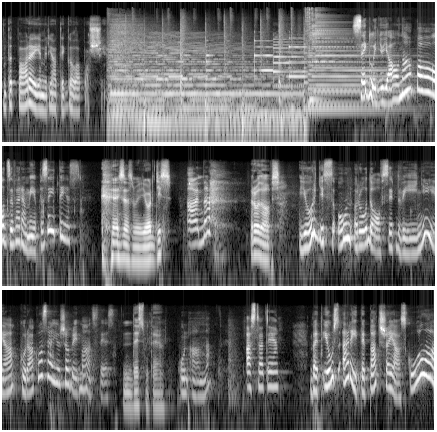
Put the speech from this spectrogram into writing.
un tad pārējiem ir jātiek galā pašiem. Segliņu jaunā paudze varam iepazīties. es esmu Jurģis. Anna. Rudolfs. Jurģis un Rudolfs ir jā. kurā klasē jūs šobrīd mācāties? Desmitajā. Un Anna? Astotajā. Bet jūs arī tepat šajā skolā,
